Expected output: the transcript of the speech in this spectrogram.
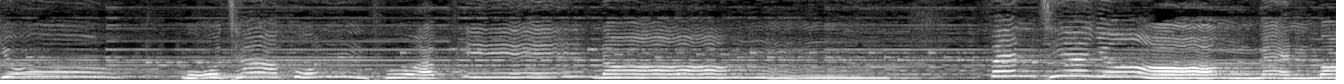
อยู่บูชาคุณพวกพี่น้องแฟนเชียร์ยองแม่นบ่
